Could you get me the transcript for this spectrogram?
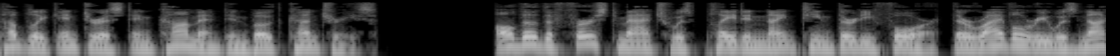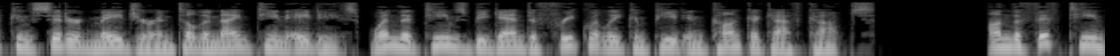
public interest and comment in both countries. Although the first match was played in 1934, their rivalry was not considered major until the 1980s, when the teams began to frequently compete in CONCACAF Cups. On 15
